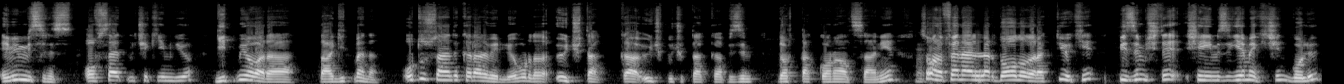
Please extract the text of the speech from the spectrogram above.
Emin misiniz? Offside mi çekeyim diyor. Gitmiyor var ha. Daha gitmeden. 30 saniyede karar veriliyor. Burada 3 dakika, 3,5 dakika bizim 4 dakika 16 saniye. Sonra Fenerliler doğal olarak diyor ki bizim işte şeyimizi yemek için golü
